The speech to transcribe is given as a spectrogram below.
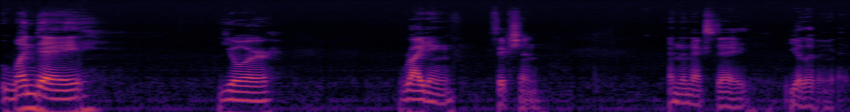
One day, you're writing fiction, and the next day, you're living it,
